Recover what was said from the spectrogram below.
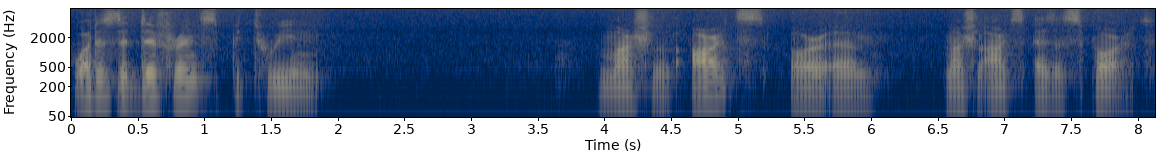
what is the difference between martial arts or um, martial arts as a sport?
